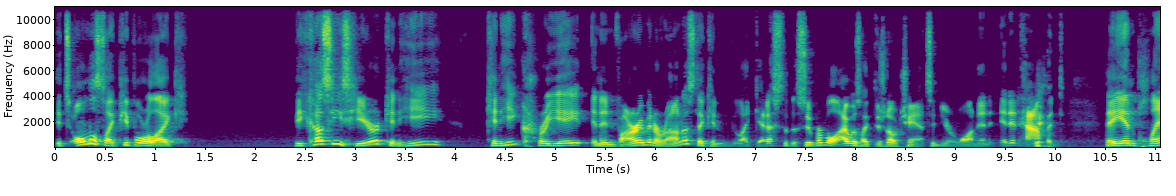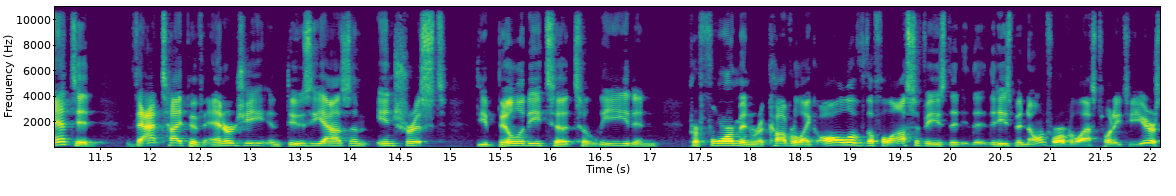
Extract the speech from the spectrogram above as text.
it's almost like people were like, because he's here, can he can he create an environment around us that can like get us to the Super Bowl? I was like, there's no chance in year one, and, and it happened. they implanted that type of energy, enthusiasm, interest the ability to to lead and perform and recover, like all of the philosophies that, that, that he's been known for over the last 22 years.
